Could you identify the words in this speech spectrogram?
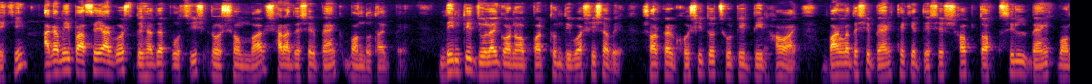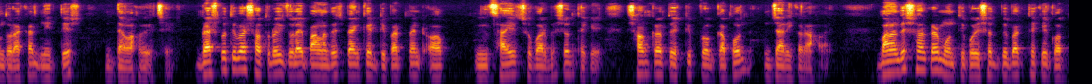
দেখি, আগামী পাঁচই আগস্ট দুই হাজার পঁচিশ রোজ সোমবার সারা দেশের ব্যাংক বন্ধ থাকবে। দিনটি জুলাই গণ অভ্যর্থন দিবস হিসাবে সরকার ঘোষিত ছুটির দিন হওয়ায় বাংলাদেশি ব্যাংক থেকে দেশের সব তফসিল ব্যাংক বন্ধ রাখার নির্দেশ দেওয়া হয়েছে। বৃহস্পতিবার সতেরোই জুলাই বাংলাদেশ ব্যাংকের ডিপার্টমেন্ট অফ সাইট সুপারভিশন থেকে সংক্রান্ত একটি প্রজ্ঞাপন জারি করা হয়। বাংলাদেশ সরকার মন্ত্রিপরিষদ বিভাগ থেকে গত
